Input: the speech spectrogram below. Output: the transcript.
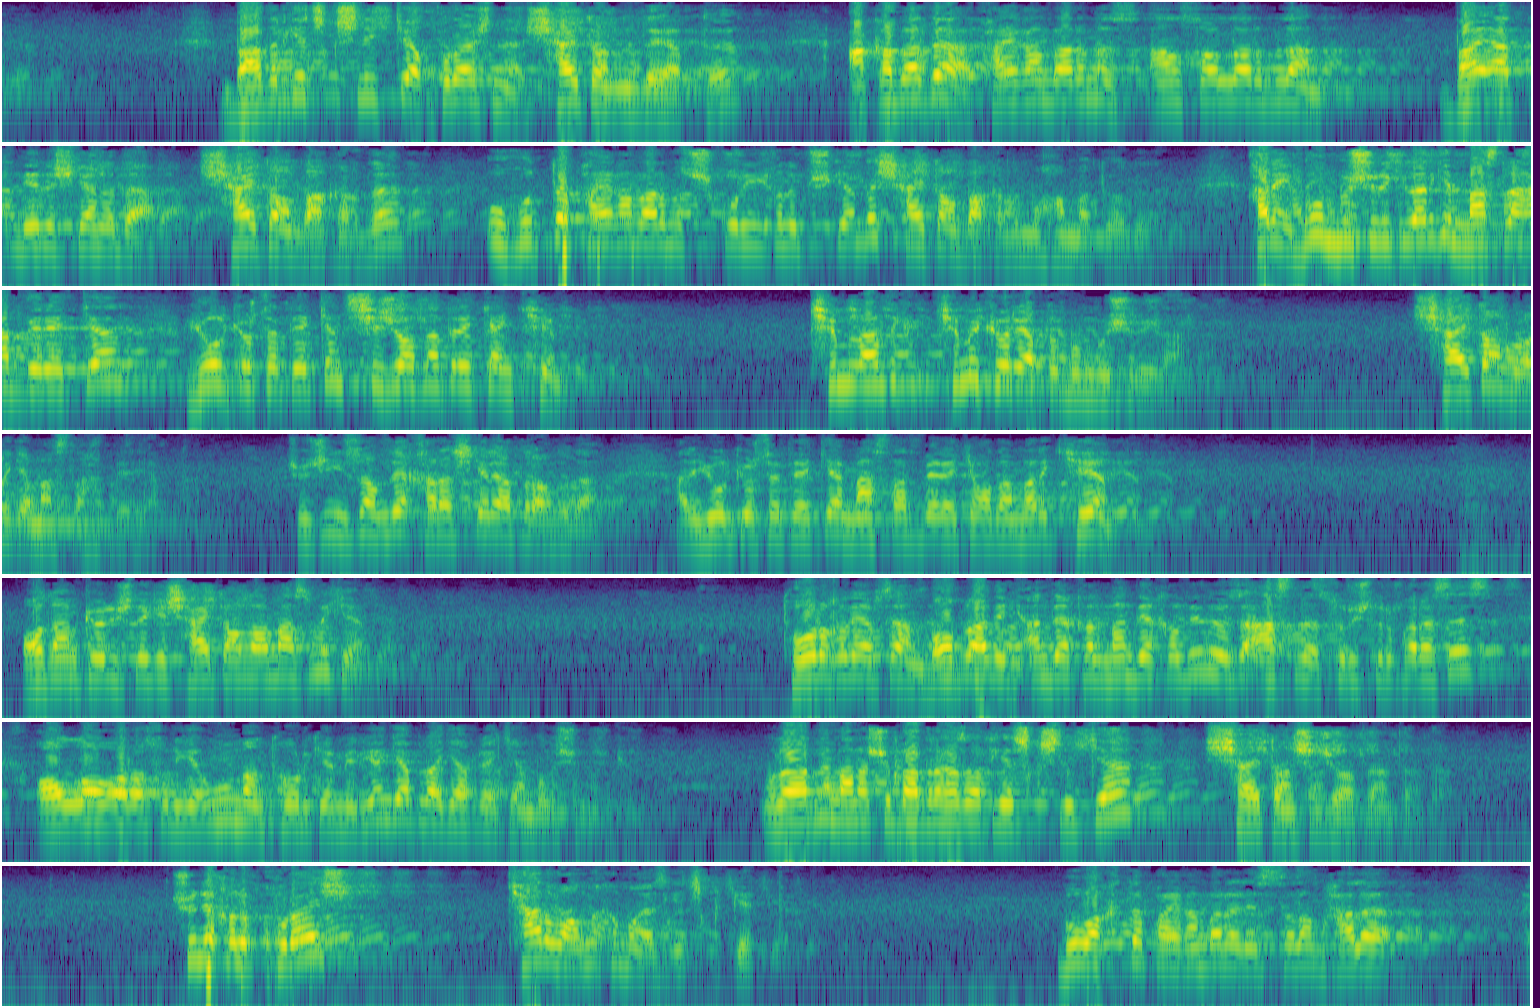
Badrga chiqishlikka Qurayshni shayton undayapti. Aqabada payg'ambarimiz ansonlar bilan bay'at berishganida shayton baqirdi. Uhudda payg'ambarimiz chuqur yiqilib tushganda shayton baqirdi Muhammad o'ldi. Qarang, bu mushriklarga maslahat berayotgan, yo'l ko'rsatayotgan, shijoatlantirayotgan kim? Kimlarni kimi ko'ryapti bu mushriklar? Shayton ularga maslahat beryapti. Chunki inson bunday qarash kerak atrofida. Hali yo'l ko'rsatayotgan, maslahat berayotgan odamlar kim? Odam ko'rinishidagi shaytonlar emasmikin? To'g'ri qilyapsan, boblading, anday qil, manday qil dedi, o'zi asli surishtirib qarasangiz, Alloh va rasuliga umuman to'g'ri kelmaydigan gaplar gapirayotgan bo'lishi mumkin. Ularni mana shu Badr g'azotiga chiqishlikka shayton shijoatlantirdi. Shunday qilib Quraysh karvonni himoyasiga chiqib ketdi. Bu vaqtda payg'ambar alayhisalom hali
